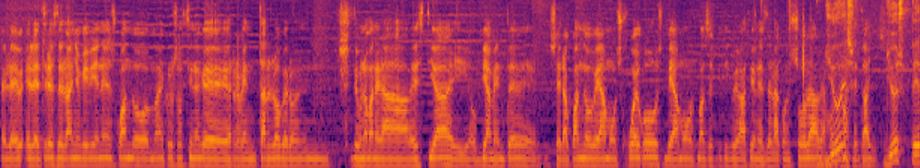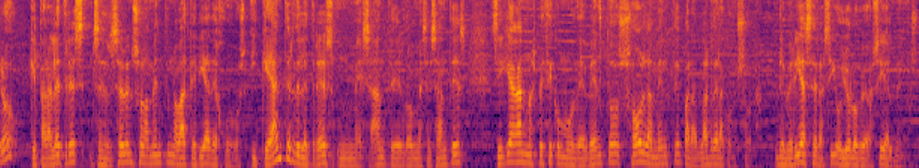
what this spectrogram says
el, E3 del año que viene es cuando Microsoft tiene que reventarlo, pero de una manera bestia y obviamente será cuando veamos juegos, veamos más especificaciones de la consola, veamos más detalles. Yo espero que para el E3 se reserven solamente una batería de juegos y que antes del E3, un mes antes, dos meses antes, sí que hagan una especie como de evento solamente para hablar de la consola. Debería ser así, o yo lo veo así al menos.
